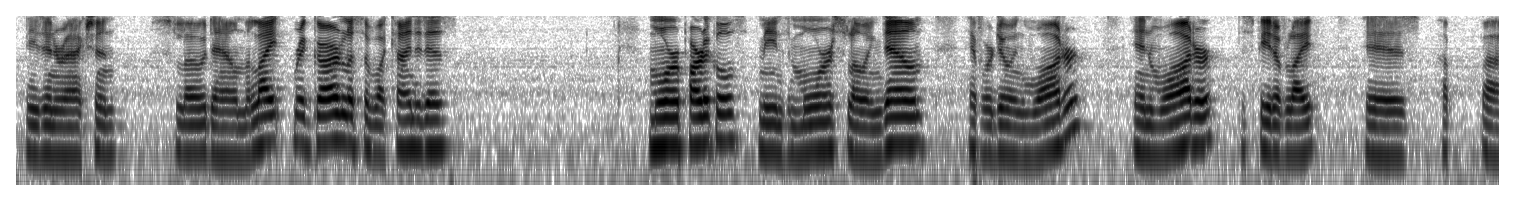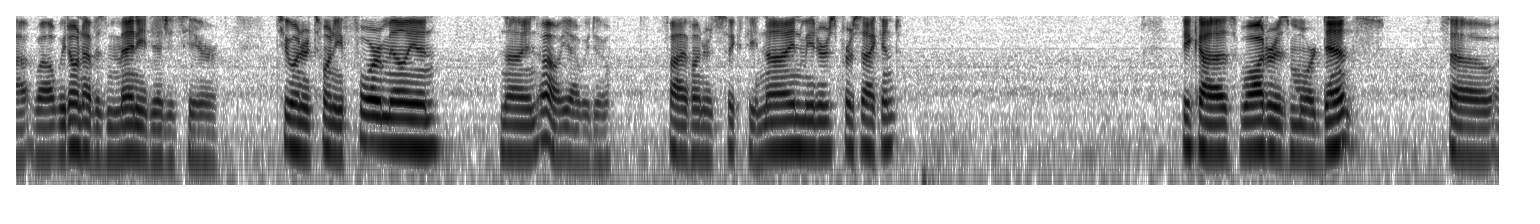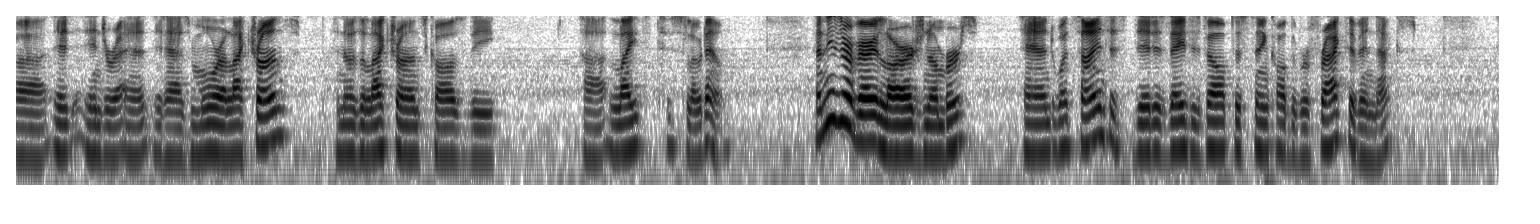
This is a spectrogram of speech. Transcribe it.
These interaction slow down the light regardless of what kind it is. More particles means more slowing down. If we're doing water, in water, the speed of light is, up, uh, well, we don't have as many digits here. 224 million, 9, oh yeah, we do. 569 meters per second. Because water is more dense, so uh, it, it has more electrons, and those electrons cause the uh, light to slow down. And these are very large numbers. And what scientists did is they developed this thing called the refractive index.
